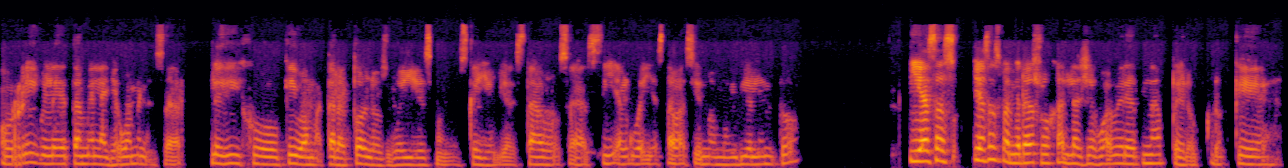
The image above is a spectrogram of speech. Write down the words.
horrible, también la llegó a amenazar, le dijo que iba a matar a todos los güeyes con los que ella había estado, o sea, sí, el güey estaba siendo muy violento. Y esas, y esas banderas rojas las llegó a ver Edna, pero creo que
